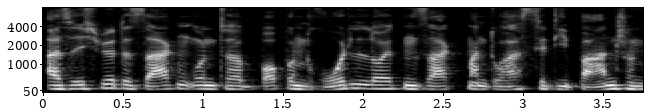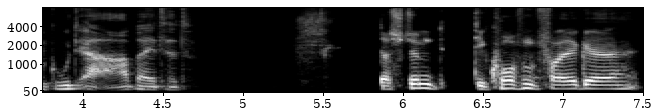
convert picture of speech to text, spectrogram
Also ich würde sagen, unter Bob- und Rodelleuten sagt man, du hast dir die Bahn schon gut erarbeitet. Das stimmt. Die Kurvenfolge,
